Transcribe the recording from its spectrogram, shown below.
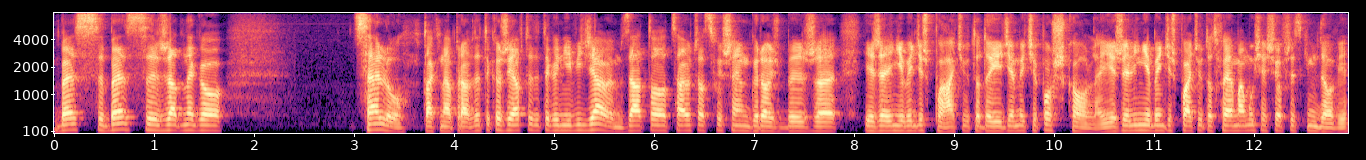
Bez, bez żadnego celu tak naprawdę, tylko że ja wtedy tego nie widziałem. Za to cały czas słyszałem groźby, że jeżeli nie będziesz płacił, to dojedziemy cię po szkole. Jeżeli nie będziesz płacił, to twoja mamusia się o wszystkim dowie.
